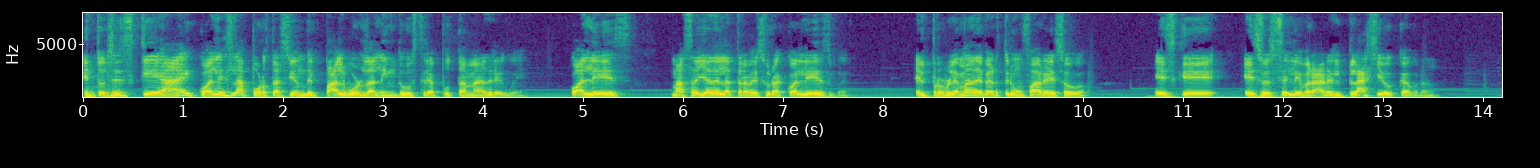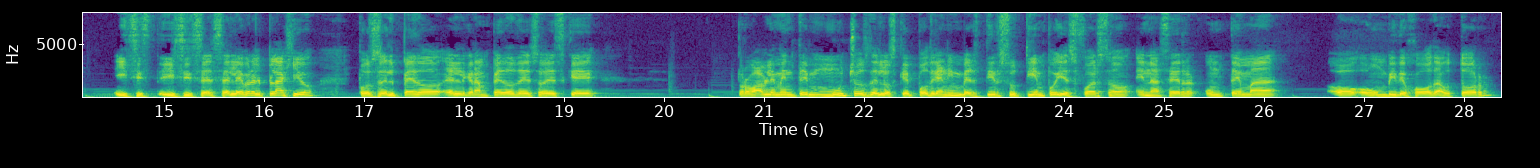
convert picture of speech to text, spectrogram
Entonces, ¿qué hay? ¿Cuál es la aportación de Palworld a la industria? Puta madre, güey. ¿Cuál es? Más allá de la travesura, ¿cuál es, güey? El problema de ver triunfar eso es que eso es celebrar el plagio, cabrón. Y si, y si se celebra el plagio, pues el pedo, el gran pedo de eso es que probablemente muchos de los que podrían invertir su tiempo y esfuerzo en hacer un tema o, o un videojuego de autor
